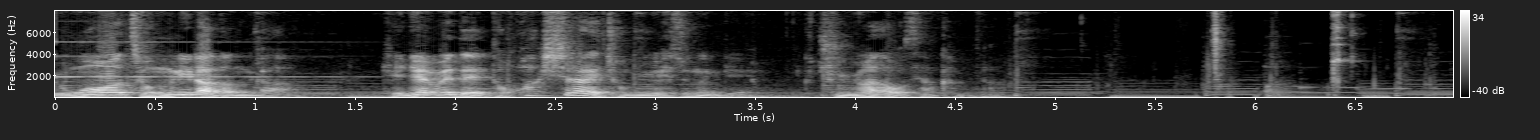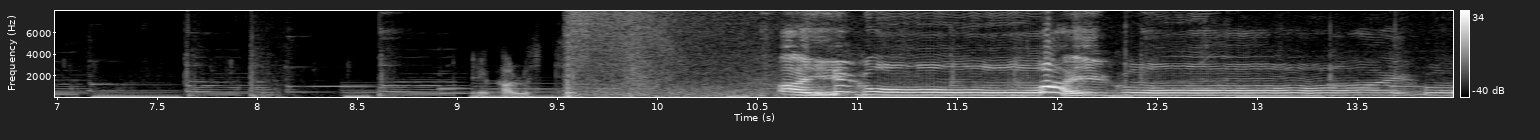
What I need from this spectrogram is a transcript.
용어 정리라던가 개념에 대해 더 확실하게 정리해주는 게 중요하다고 생각합니다. 얘 갈로 스틱 아이고 아이고 아이고.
